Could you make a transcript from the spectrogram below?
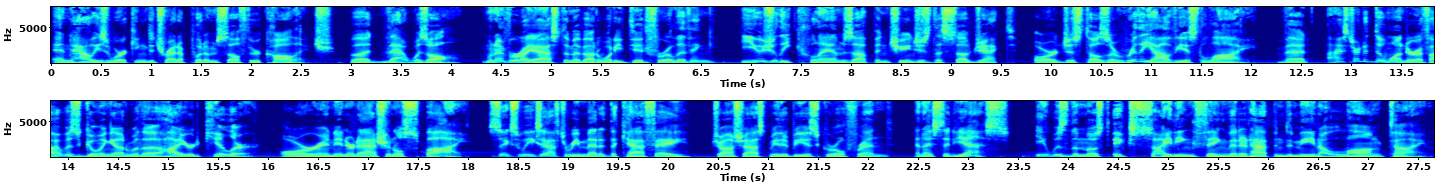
and how he's working to try to put himself through college. But that was all. Whenever I asked him about what he did for a living, he usually clams up and changes the subject, or just tells a really obvious lie that I started to wonder if I was going out with a hired killer or an international spy. Six weeks after we met at the cafe, Josh asked me to be his girlfriend, and I said yes. It was the most exciting thing that had happened to me in a long time,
